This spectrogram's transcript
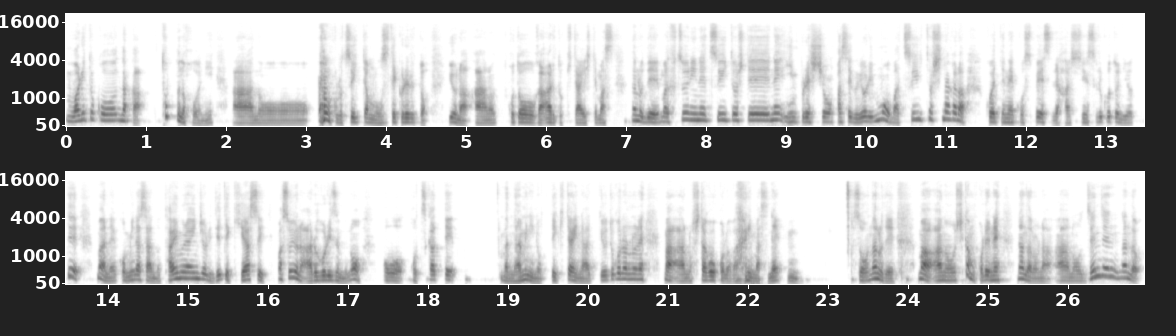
割とこう、なんかトップの方に、あの このツイッターも載せてくれるというようなあのことがあると期待してます。なので、まあ、普通にね、ツイートしてね、インプレッションを稼ぐよりも、まあ、ツイートしながら、こうやってね、こうスペースで発信することによって、まあね、こう皆さんのタイムライン上に出てきやすい、まあ、そういうようなアルゴリズムのをこう使って、まあ、波に乗っていきたいなっていうところのね、まあ、あの下心がありますね。うんそう、なので、まあ、あの、しかもこれね、なんだろうな、あの、全然、なんだろ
